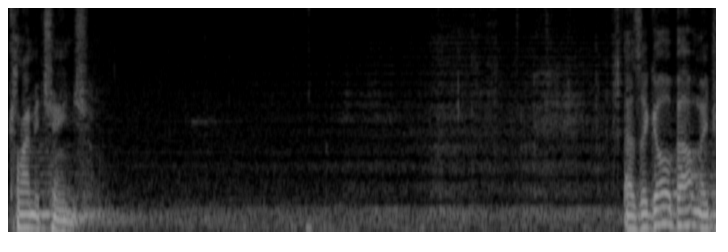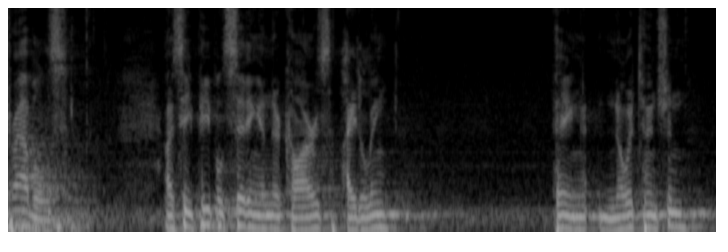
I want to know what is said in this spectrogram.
climate change. As I go about my travels, I see people sitting in their cars, idling, paying no attention,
